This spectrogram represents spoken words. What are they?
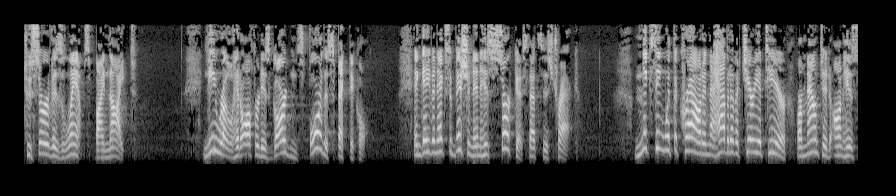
to serve as lamps by night. Nero had offered his gardens for the spectacle and gave an exhibition in his circus, that's his track. Mixing with the crowd in the habit of a charioteer or mounted on his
